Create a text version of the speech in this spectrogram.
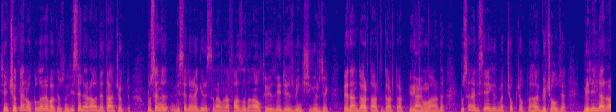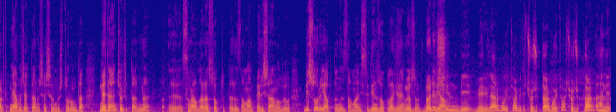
Şimdi çöken okullara bakıyorsun. Liseler adeta çöktü. Bu sene liselere giriş sınavına fazladan 600-700 bin kişi girecek. Neden 4 artı 4 4 birikim Evet. vardı. Bu sene liseye girmek çok çok daha güç olacak. Veliler artık ne yapacaklarını şaşırmış durumda. Neden çocuklarını e, sınavlara soktukları zaman perişan oluyorlar. Bir soru yaptığınız zaman istediğiniz okula giremiyorsunuz. Böyle bir İşin bir veriler boyutu var bir de çocuklar boyutu var. Çocuklar da hani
